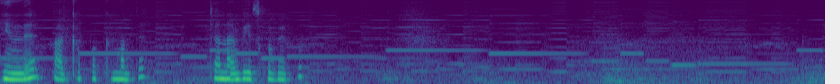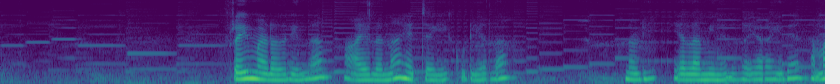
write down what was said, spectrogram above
ಹಿಂದೆ ಅಕ್ಕಪಕ್ಕ ಮತ್ತು ಚೆನ್ನಾಗಿ ಬೇಯಿಸ್ಕೋಬೇಕು ಫ್ರೈ ಮಾಡೋದ್ರಿಂದ ಆಯಿಲನ್ನು ಹೆಚ್ಚಾಗಿ ಕುಡಿಯಲ್ಲ. ನೋಡಿ, ಎಲ್ಲ ಮೀನಿನ ತಯಾರಾಗಿದೆ. ನಮ್ಮ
